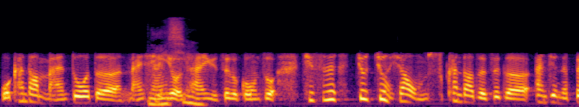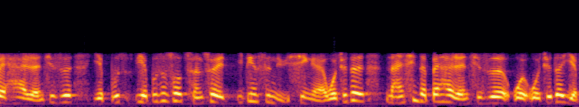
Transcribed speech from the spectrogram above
我看到蛮多的男性也有参与这个工作。其实就就很像我们看到的这个案件的被害人，其实也不是也不是说纯粹一定是女性哎，我觉得男性的被害人其实我我觉得也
